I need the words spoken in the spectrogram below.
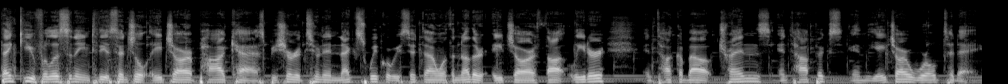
Thank you for listening to the Essential HR podcast. Be sure to tune in next week where we sit down with another HR thought leader and talk about trends and topics in the HR world today.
